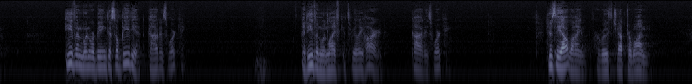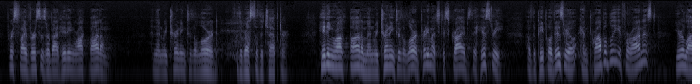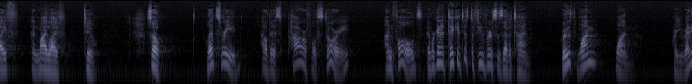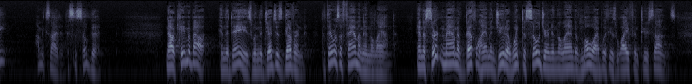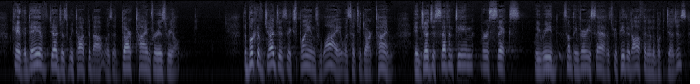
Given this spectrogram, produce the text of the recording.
Even when we're being disobedient, God is working. And even when life gets really hard, God is working. Here's the outline for Ruth chapter 1. First five verses are about hitting rock bottom and then returning to the Lord for the rest of the chapter. Hitting rock bottom and returning to the Lord pretty much describes the history of the people of Israel, and probably, if we're honest, your life and my life too. So, let's read how this powerful story unfolds, and we're going to take it just a few verses at a time. Ruth 1 1. Are you ready? I'm excited. This is so good. Now it came about in the days when the judges governed that there was a famine in the land. And a certain man of Bethlehem in Judah went to sojourn in the land of Moab with his wife and two sons. Okay, the day of Judges we talked about was a dark time for Israel. The book of Judges explains why it was such a dark time. In Judges 17, verse 6, we read something very sad. It's repeated often in the book of Judges.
